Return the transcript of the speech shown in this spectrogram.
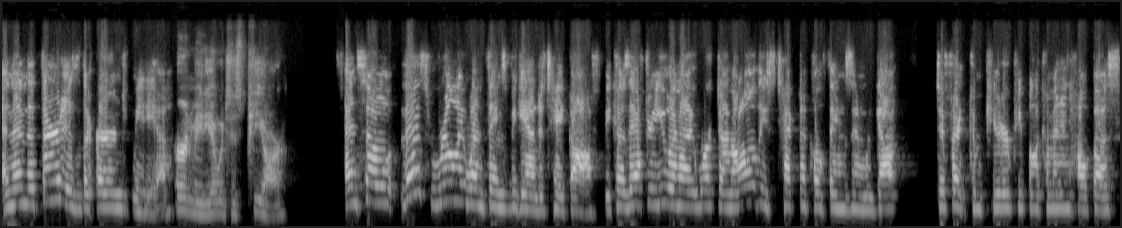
and then the third is the earned media Earned media, which is PR. And so that's really when things began to take off because after you and I worked on all these technical things and we got different computer people to come in and help us.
